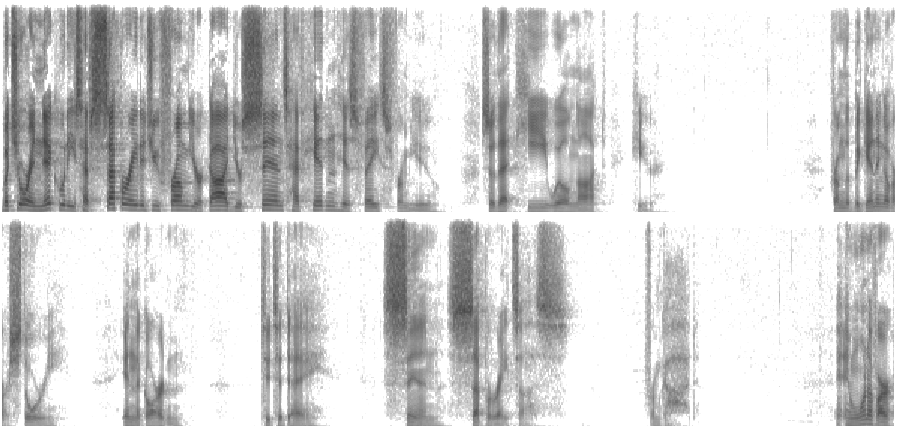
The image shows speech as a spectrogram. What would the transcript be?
But your iniquities have separated you from your God, your sins have hidden his face from you, so that he will not hear. From the beginning of our story in the garden to today, sin separates us from God. And one of our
